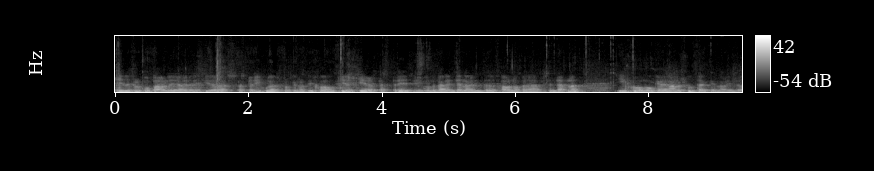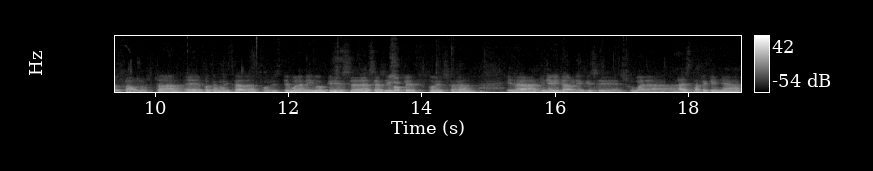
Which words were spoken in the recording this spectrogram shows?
Él es el culpable de haber elegido las, las películas porque nos dijo, quiero, quiero estas tres y concretamente el laberinto del fauno para presentarla y como que además resulta que del fauno está eh, protagonizada por este buen amigo que es eh, Sergi López, pues eh, era inevitable que se sumara a esta pequeña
